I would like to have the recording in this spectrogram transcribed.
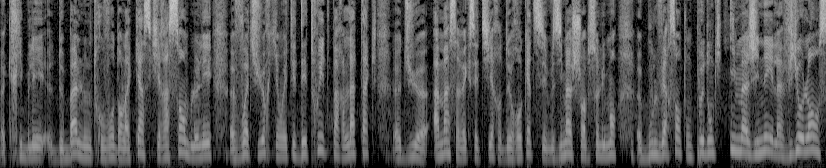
euh, criblées de balles. Nous nous trouvons dans la casse qui rassemble les euh, voitures qui ont été détruites par l'attaque du Hamas avec ces tirs de roquettes. Ces images sont absolument bouleversantes. On peut donc imaginer la violence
